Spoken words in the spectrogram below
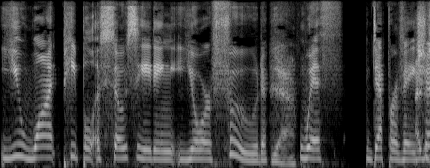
you want people associating your food Yeah. with deprivation.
